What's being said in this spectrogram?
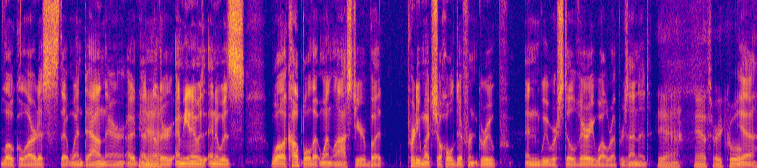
local artists that went down there. A, Yeah. Another, I mean, it was and it was well a couple that went last year, but pretty much a whole different group, and we were still very well represented. Yeah, yeah, it's very cool. Yeah.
